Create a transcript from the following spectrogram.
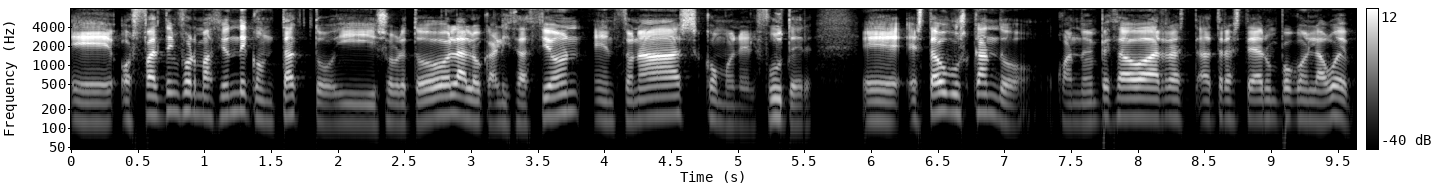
eh, os falta información de contacto y sobre todo la localización en zonas como en el footer. Eh, he estado buscando, cuando he empezado a, trastear un poco en la web,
